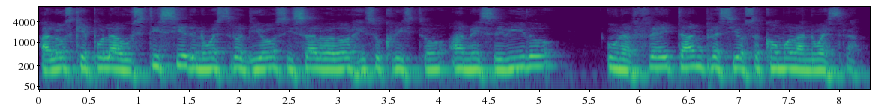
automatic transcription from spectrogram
a los que por la justicia de nuestro Dios y Salvador Jesucristo han recibido una fe tan preciosa como la nuestra,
